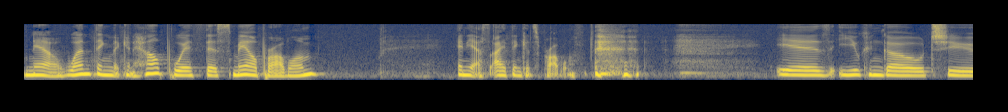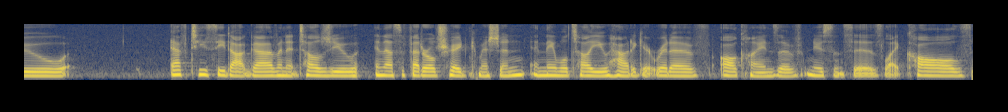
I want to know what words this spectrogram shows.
Now, one thing that can help with this mail problem and yes, I think it's a problem, is you can go to ftc.gov and it tells you, and that's the Federal Trade Commission, and they will tell you how to get rid of all kinds of nuisances like calls,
